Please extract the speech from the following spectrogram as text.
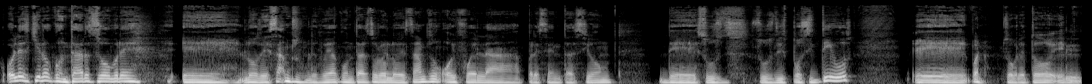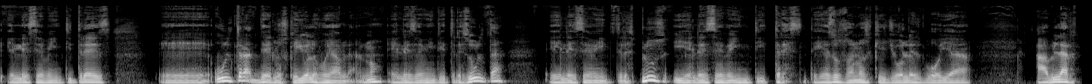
hoy les quiero contar sobre eh, lo de Samsung. Les voy a contar sobre lo de Samsung. Hoy fue la presentación de sus, sus dispositivos. Eh, bueno, sobre todo el, el S23 eh, Ultra, de los que yo les voy a hablar, ¿no? El S23 Ultra, el S23 Plus y el S23. De esos son los que yo les voy a hablar.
